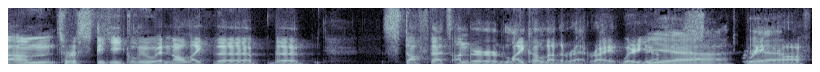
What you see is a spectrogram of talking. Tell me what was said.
um sort of sticky glue and not like the the stuff that's under Leica leatherette, right? Where you have to yeah, scrape it off.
